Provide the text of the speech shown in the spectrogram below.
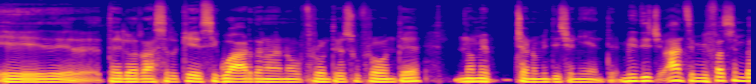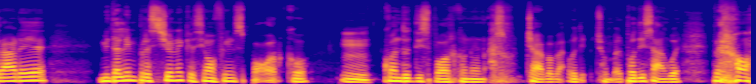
e Taylor Russell che si guardano hanno fronte su fronte, non mi, cioè non mi dice niente. Mi dice, anzi, mi fa sembrare, mi dà l'impressione che sia un film sporco. Mm, Quando di sporco non ha, cioè vabbè, oddio, c'è un bel po' di sangue, però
